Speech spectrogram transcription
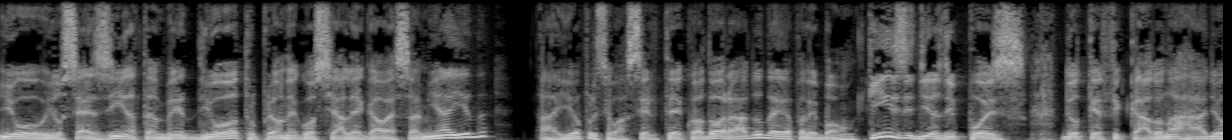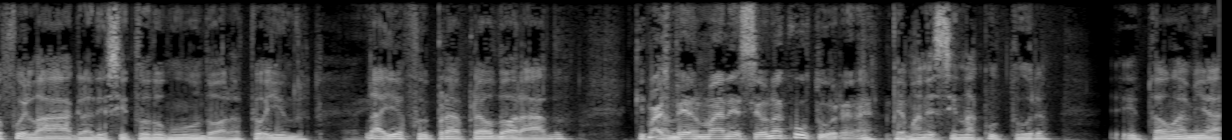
e o, e o Cezinha também de outro para eu negociar legal essa minha ida. Aí eu falei assim, eu acertei com o Adorado, daí eu falei, bom, 15 dias depois de eu ter ficado na rádio, eu fui lá, agradeci todo mundo, olha, tô indo. Daí eu fui para Eldorado. Mas também... permaneceu na cultura, né? Permaneci na cultura. Então a minha,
